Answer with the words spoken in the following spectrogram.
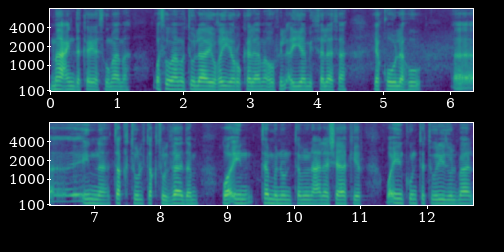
ما عندك يا ثمامة؟ وثمامة لا يغير كلامه في الأيام الثلاثة. يقول له آه، إن تقتل تقتل ذا دم وإن تمن تمن على شاكر وإن كنت تريد المال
